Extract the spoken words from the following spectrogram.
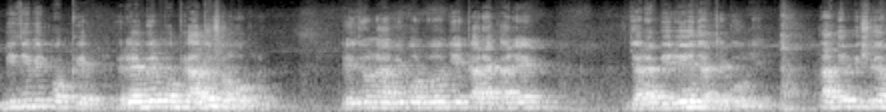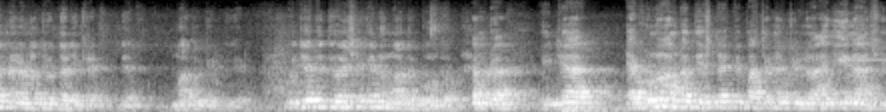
বিজিবির পক্ষে, র্যাবের পক্ষে আদৌ সম্ভব না। এই জন্য আমি বলব যে কারাগারে যারা বেরিয়ে যাচ্ছে বন্দি তাদের বিষয়ে আপনারা নজরদারি দেন মাদকের দিয়ে ওইটা যদি হয় সেখানে মাদক বন্ধ আমরা এটা এখনও আমরা দেশটাকে বাঁচানোর জন্য এগিয়ে না আসি।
